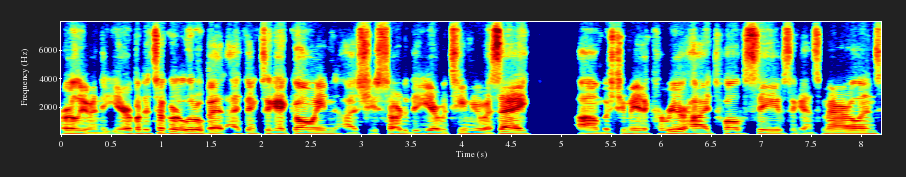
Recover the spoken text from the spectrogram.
earlier in the year, but it took her a little bit, I think, to get going. Uh, she started the year with Team USA, um, but she made a career high 12 saves against Maryland.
